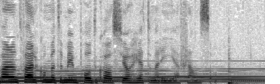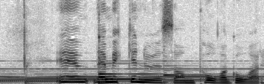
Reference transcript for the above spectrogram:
och varmt välkommen till min podcast. Jag heter Maria Fransson. Ehm, det är mycket nu som pågår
